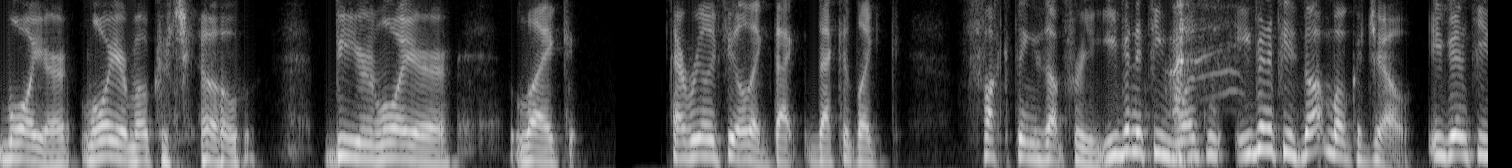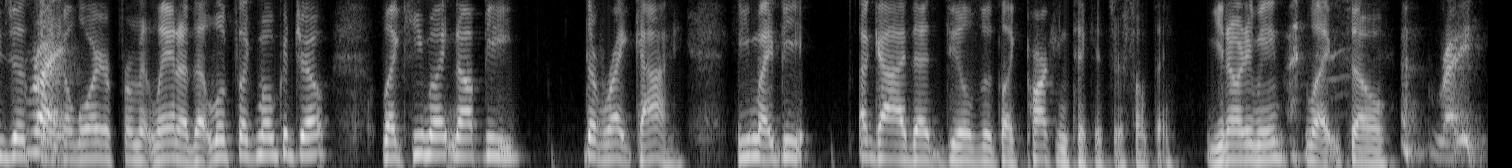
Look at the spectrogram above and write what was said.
lawyer, lawyer Mocha Joe be your lawyer, like I really feel like that that could like fuck things up for you. Even if he wasn't even if he's not Mocha Joe, even if he's just like a lawyer from Atlanta that looks like Mocha Joe, like he might not be the right guy. He might be a guy that deals with like parking tickets or something. You know what I mean? Like so right.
